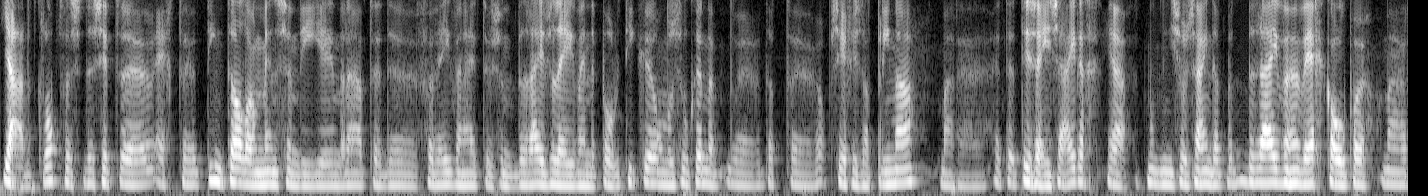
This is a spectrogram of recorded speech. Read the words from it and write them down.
Ja, dat klopt. Dus er zitten echt uh, tientallen mensen die uh, inderdaad de verwevenheid tussen het bedrijfsleven en de politiek onderzoeken. Dat, dat op zich is dat prima, maar het, het, is eenzijdig. Ja, het moet niet zo zijn dat bedrijven hun weg kopen naar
